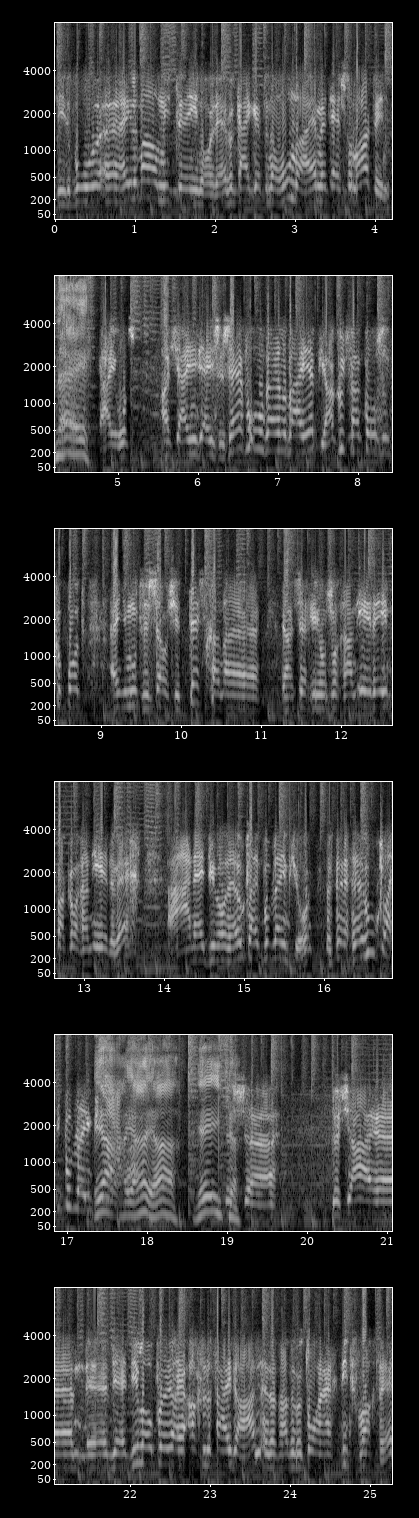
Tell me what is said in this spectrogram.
die de boel helemaal niet in orde hebben. Kijk even naar Honda hè, met Aston Martin. Nee. Ja jongens, als jij niet eens reserveonderdelen bij hebt, je accu's gaan constant kapot. En je moet dus zelfs je test gaan ja, zeggen, jongens, we gaan eerder inpakken, we gaan eerder weg. Ah, dan heb je wel een heel klein probleempje hoor. een heel klein probleempje. Ja, ja, ja. Jeetje. Dus, dus ja, uh, die, die, lopen eh, achter de feiten aan. En dat hadden we toch eigenlijk niet verwacht, hè.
